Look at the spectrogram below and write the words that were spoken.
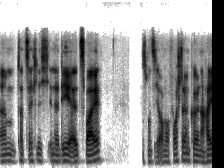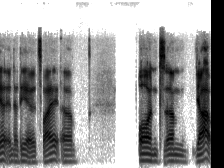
ähm, tatsächlich in der DL 2. Muss man sich auch mal vorstellen, Kölner Haie in der DL 2. Äh, und ähm, ja,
